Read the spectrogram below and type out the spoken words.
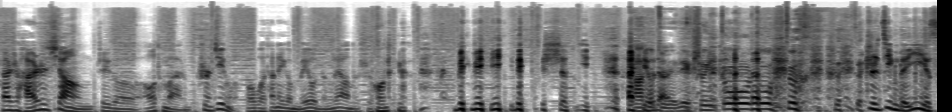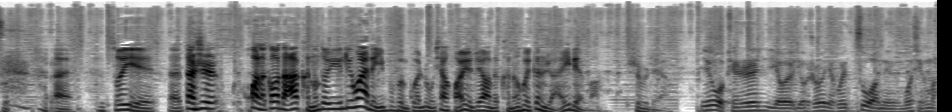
但是还是向这个奥特曼致敬了，包括他那个没有能量的时候那个哔哔哔那个声音，还是有点那个声音 嘟嘟嘟 致敬的意思。哎，所以呃，但是换了高达，可能对于另外的一部分观众，像环宇这样的，可能会更燃一点吧？是不是这样？因为我平时有有时候也会做那个模型嘛，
